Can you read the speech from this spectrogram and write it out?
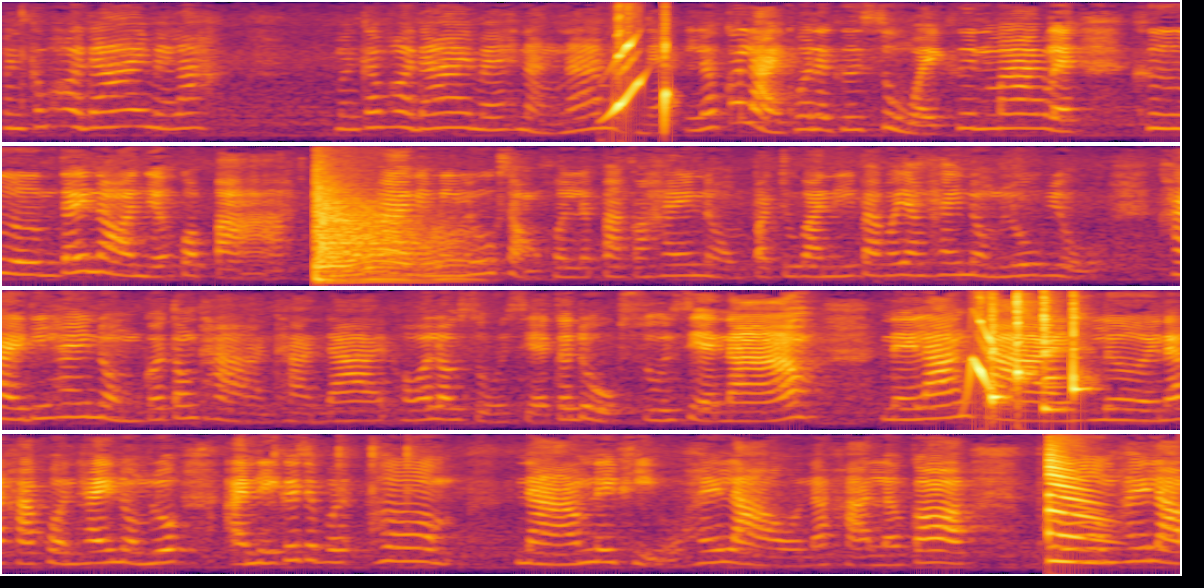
มันก็พอได้ไหมล่ะ มันก็พอได้ไหมหนังหน้าแบบเนี้ยแล้วก็หลายคนนะคือสวยขึ้นมากเลย คือได้นอนเยอะกว่าป่าปาเนี่ยมี สองคนแล้วปาก็ให้นม ปัจจุบันนี้ปาก็ยังให้นมลูกอยู่ ใครที่ให้นมก็ต้องทานทานได้ เพราะว่าเราสูญเสียกระดูกสูญเสียน้ำในร่างกายเลยนะคะ คนให้นมลูก อันนี้ก็จะเพิ่มน้ำในผิวให้เรานะคะ แล้วก็เพิ่มให้เรา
